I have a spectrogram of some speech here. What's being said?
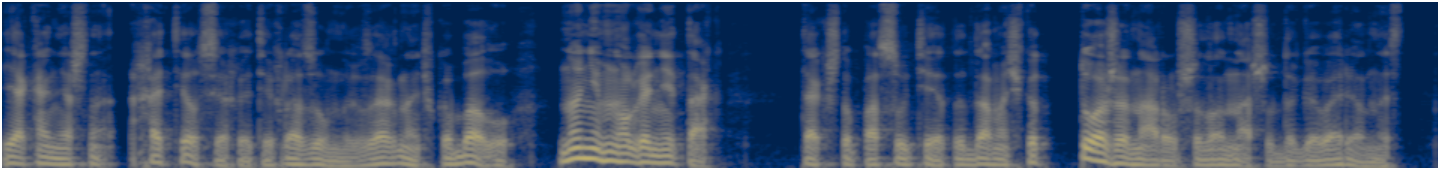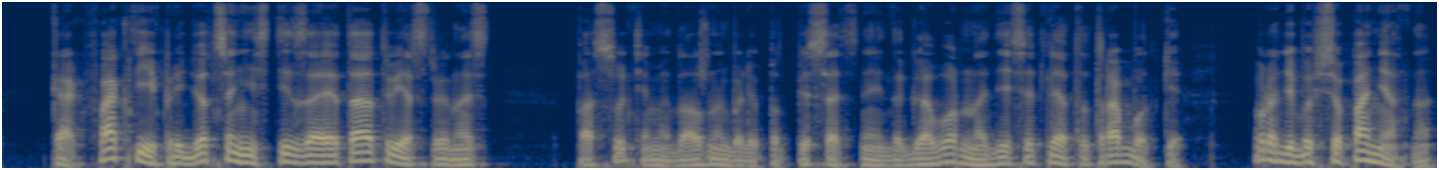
Я, конечно, хотел всех этих разумных загнать в кабалу, но немного не так. Так что, по сути, эта дамочка тоже нарушила нашу договоренность. Как факт, ей придется нести за это ответственность. По сути, мы должны были подписать с ней договор на 10 лет отработки. Вроде бы все понятно.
